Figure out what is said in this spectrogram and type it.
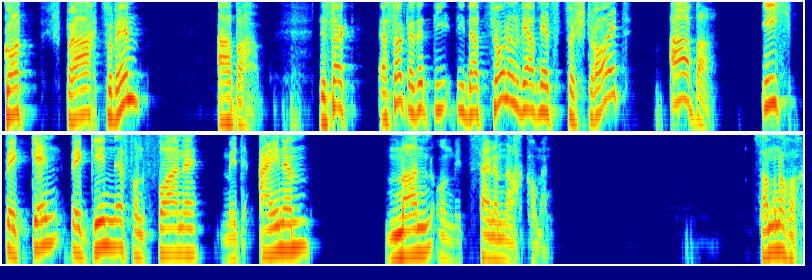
Gott sprach zu wem? Abraham. Das sagt, er sagt also, die, die Nationen werden jetzt zerstreut, aber ich beginn, beginne von vorne mit einem Mann und mit seinem Nachkommen. Sagen wir noch.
